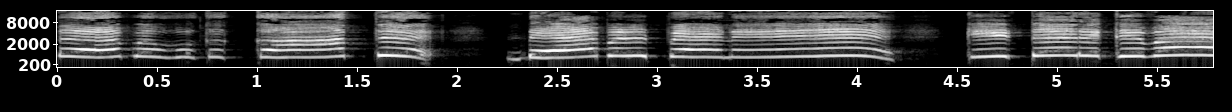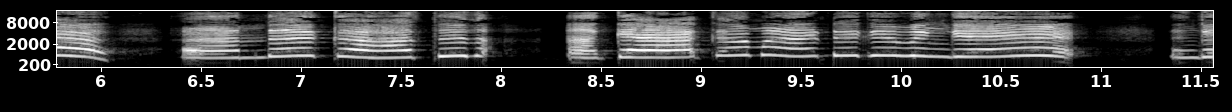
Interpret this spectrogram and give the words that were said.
பேபுக்கு காத்து டேபிள் பேனு கிட்ட இருக்குவா அந்த காத்து கேட்க மாட்டேங்குதுங்க இந்த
